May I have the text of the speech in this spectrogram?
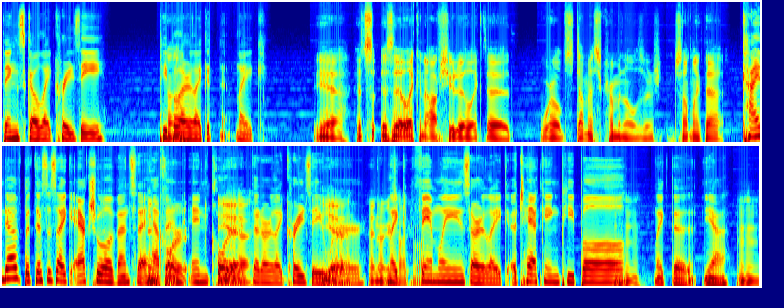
things go like crazy. People Oh. are like, like, Yeah. It's is it like an offshoot of like the world's dumbest criminals or something like that? kind of, but this is like actual events that In happen court. in court Yeah. that are like crazy, Yeah, where I know what you're like families are like attacking people. hmm Like the, yeah, hmm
